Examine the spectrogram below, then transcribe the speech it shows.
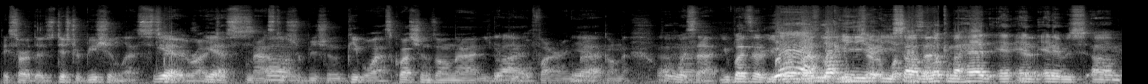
they started those distribution lists too, Yeah, right? yes. Just mass Um, distribution. People ask questions on that, and you get Right, people firing yeah. back on that. What Uh-huh. was that? You both are. you Yeah, both I'm looking looking, at each you, you saw the that? look in my head, and, and, Yeah. and it was um,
